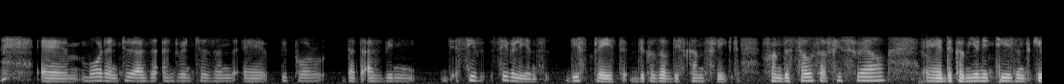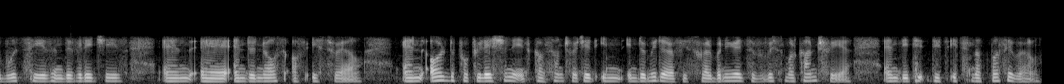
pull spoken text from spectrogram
um, more than two hundred thousand uh, people that have been civ- civilians displaced because of this conflict from the south of Israel, uh, the communities and kibbutzes and the villages, and uh, and the north of Israel, and all the population is concentrated in in the middle of Israel. But it's a very small country, and it, it, it's not possible.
